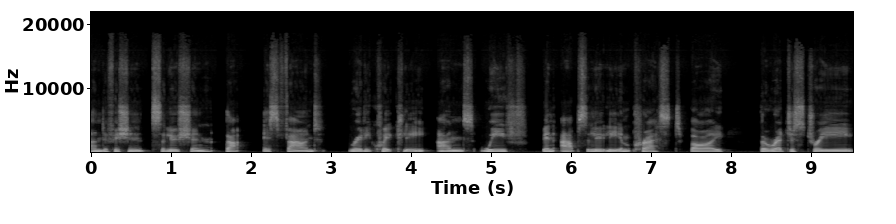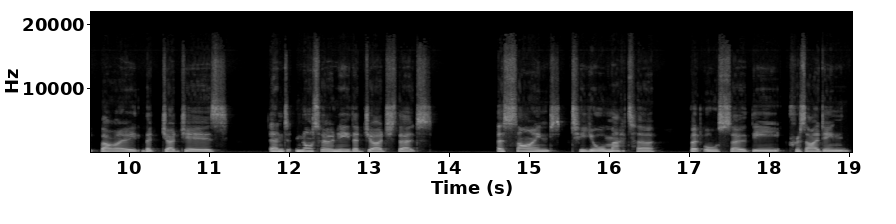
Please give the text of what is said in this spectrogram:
and efficient solution, that is found really quickly. And we've been absolutely impressed by the registry, by the judges, and not only the judge that's assigned to your matter, but also the presiding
